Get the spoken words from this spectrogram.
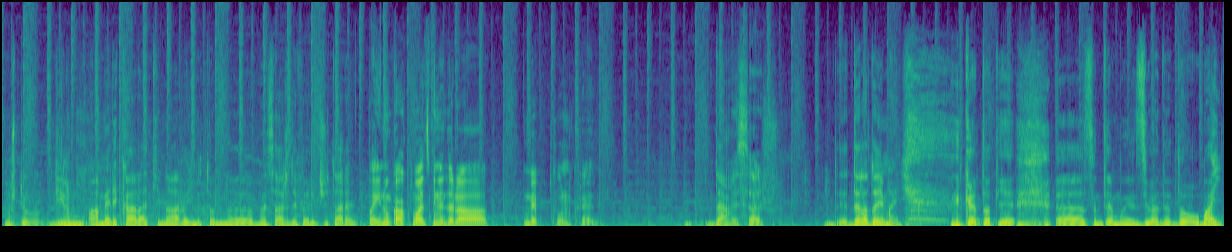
nu știu, din America Latină a venit un uh, mesaj de felicitare? Păi nu, că acum îți vine de la Neptun, cred, Da. mesajul. De, de la 2 mai, că tot e, uh, suntem în ziua de 2 mai.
